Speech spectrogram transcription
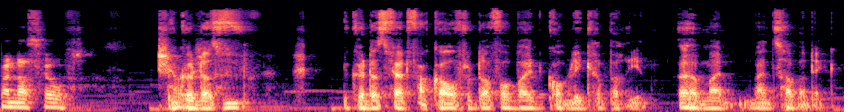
wenn das hilft. Wir können das, wir können das Pferd verkaufen und davon meinen Comlink reparieren. Äh, mein, mein Zauberdeck.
